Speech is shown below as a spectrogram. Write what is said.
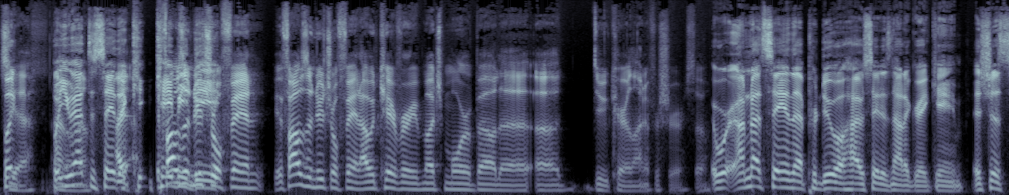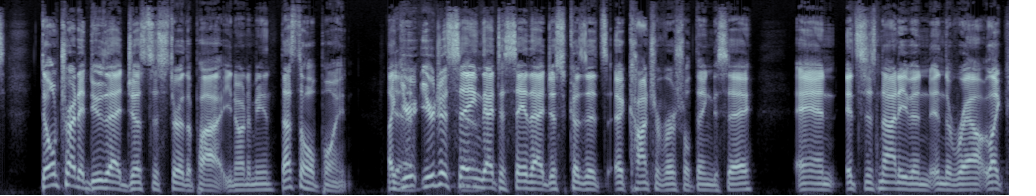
so But- yeah, but you don't have to say that I- K- if I was a neutral fan, if I was a neutral fan, I would care very much more about uh, uh Duke Carolina for sure. So I'm not saying that Purdue Ohio State is not a great game. It's just don't try to do that just to stir the pot. You know what I mean? That's the whole point. Like Yeah. you're you're just saying that to say that just because it's a controversial thing to say, and it's just not even in the realm. Like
